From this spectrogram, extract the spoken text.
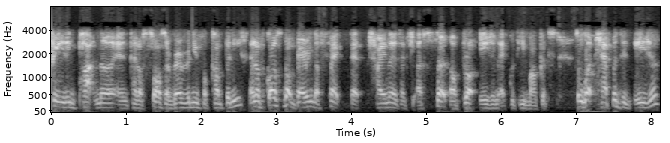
trading partner and kind of source of revenue for companies. And of course, not bearing the fact that China is actually a third of broad Asian equity markets. So what happens in Asia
